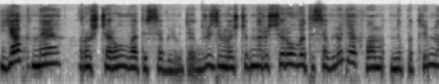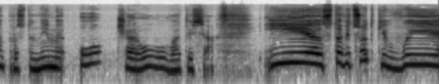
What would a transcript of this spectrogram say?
Як не розчаровуватися в людях? Друзі мої, щоб не розчаровуватися в людях, вам не потрібно просто ними очаровуватися. І 100% ви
